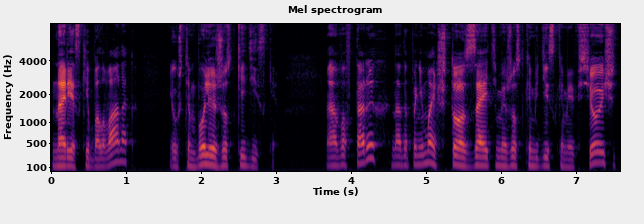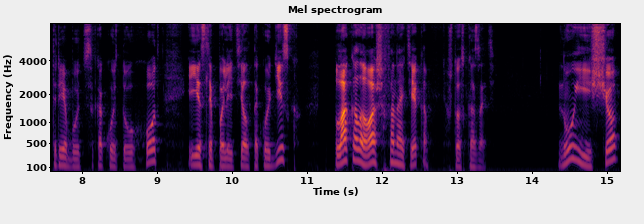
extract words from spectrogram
нарезки болванок и уж тем более жесткие диски. А во-вторых, надо понимать, что за этими жесткими дисками все еще требуется какой-то уход, и если полетел такой диск, Плакала ваша фанатека, что сказать. Ну и еще,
